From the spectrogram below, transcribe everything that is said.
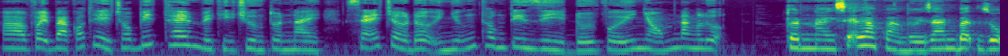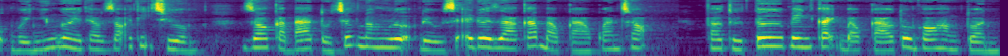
à, vậy bà có thể cho biết thêm về thị trường tuần này sẽ chờ đợi những thông tin gì đối với nhóm năng lượng? Tuần này sẽ là khoảng thời gian bận rộn với những người theo dõi thị trường, do cả ba tổ chức năng lượng đều sẽ đưa ra các báo cáo quan trọng. Vào thứ Tư, bên cạnh báo cáo tồn kho hàng tuần,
